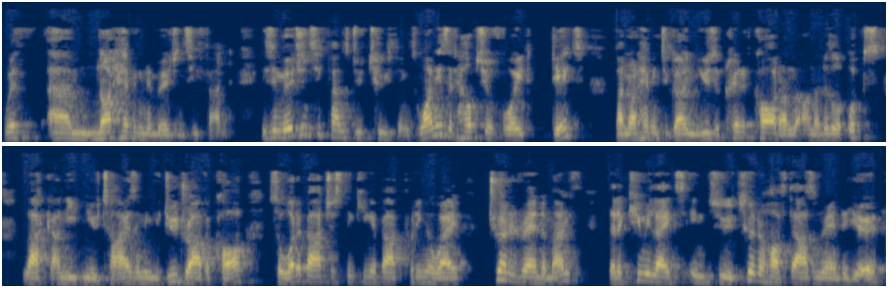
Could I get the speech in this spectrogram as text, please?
with um, not having an emergency fund is emergency funds do two things. One is it helps you avoid debt by not having to go and use a credit card on, on a little oops, like I need new tires. I mean, you do drive a car. So what about just thinking about putting away 200 rand a month that accumulates into two and a half thousand rand a year?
